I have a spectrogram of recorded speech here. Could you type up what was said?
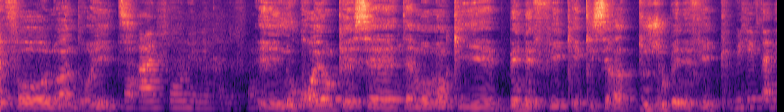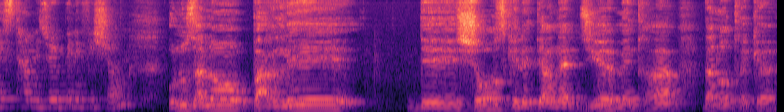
iPhone ou Android. or iPhone and. Et nous croyons que c'est un moment qui est bénéfique et qui sera toujours bénéfique, We believe that this time is very beneficial où nous allons parler des choses que l'Éternel Dieu mettra dans notre cœur.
